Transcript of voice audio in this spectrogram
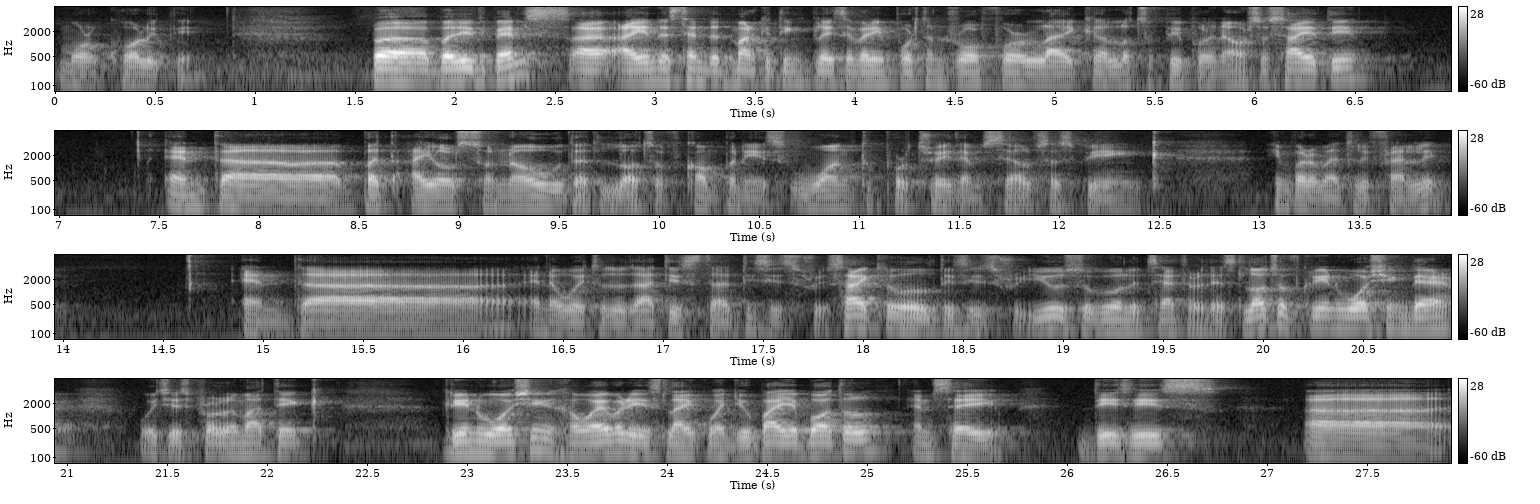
more quality. But, but it depends. I, I understand that marketing plays a very important role for like uh, lots of people in our society. And uh, but I also know that lots of companies want to portray themselves as being environmentally friendly. And uh, and a way to do that is that this is recyclable, this is reusable, etc. There's lots of greenwashing there, which is problematic. Greenwashing, however, is like when you buy a bottle and say this is uh,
